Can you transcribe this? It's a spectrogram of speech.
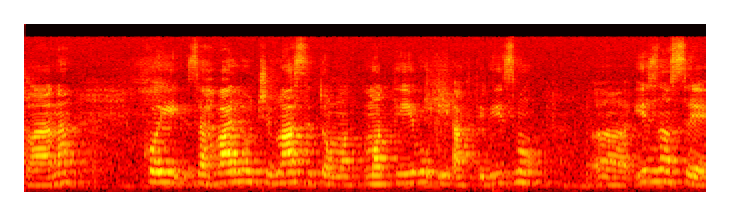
člana koji, zahvaljujući vlastitom motivu i aktivizmu, e, iznose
